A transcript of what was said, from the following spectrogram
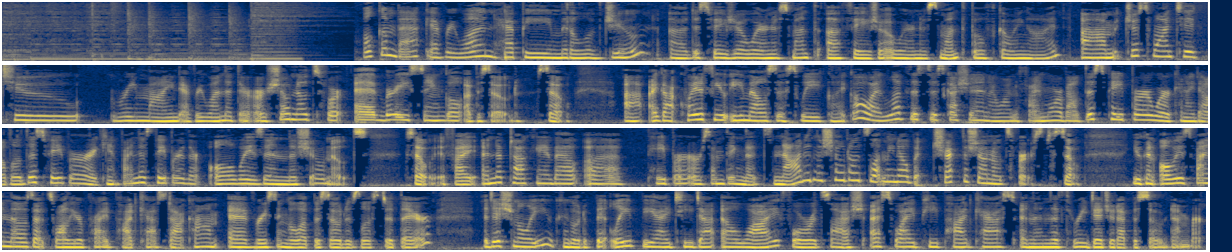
Welcome back, everyone. Happy middle of June, uh, Dysphagia Awareness Month, Aphasia Awareness Month, both going on. Um, just wanted to remind everyone that there are show notes for every single episode. So, uh, I got quite a few emails this week like, oh, I love this discussion. I want to find more about this paper. Where can I download this paper? I can't find this paper. They're always in the show notes. So if I end up talking about a paper or something that's not in the show notes, let me know, but check the show notes first. So you can always find those at swallowyourpridepodcast.com. Every single episode is listed there. Additionally, you can go to bit.ly, bit.ly forward slash SYP podcast, and then the three digit episode number.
